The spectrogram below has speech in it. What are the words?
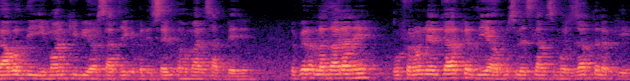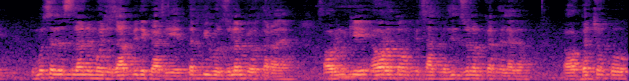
دعوت دی، ایمان کی بھی اور ساتھ یہ کہ بنی اسرائیل کو ہمارے ساتھ بھیجے تو پھر اللہ تعالیٰ نے وہ فرعون نے انکار کر دیا اور مصلی السلام سے معجزات طلب کیے۔ تو مصلی السلام نے معجزات بھی دکھا دیے، تب بھی وہ ظلم پہ اتر آیا اور ان کی عورتوں کے ساتھ مزید ظلم کرنے لگا اور بچوں کو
